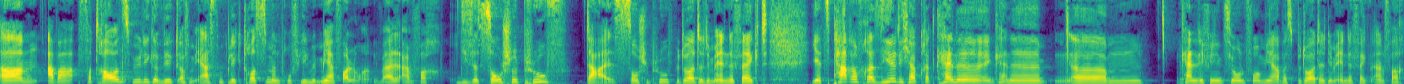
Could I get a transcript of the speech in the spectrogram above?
Ähm, aber vertrauenswürdiger wirkt auf den ersten Blick trotzdem ein Profil mit mehr Followern, weil einfach dieser Social Proof da ist. Social Proof bedeutet im Endeffekt, jetzt paraphrasiert, ich habe gerade keine, keine, ähm, keine Definition vor mir, aber es bedeutet im Endeffekt einfach,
